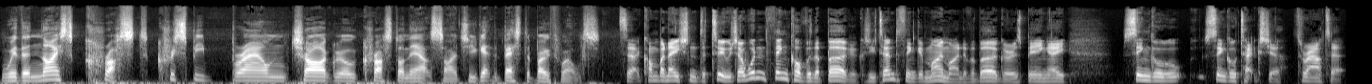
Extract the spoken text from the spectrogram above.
with a nice crust, crispy brown char grilled crust on the outside. So you get the best of both worlds. It's a combination of the two, which I wouldn't think of with a burger because you tend to think in my mind of a burger as being a single single texture throughout it.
